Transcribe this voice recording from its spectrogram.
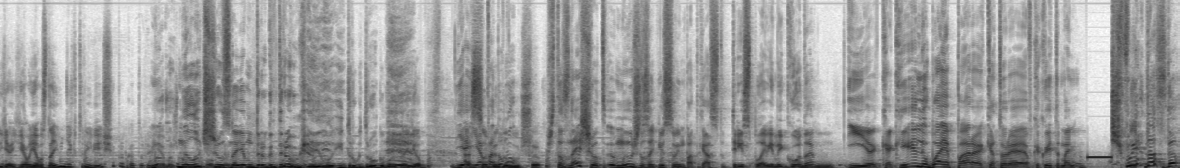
Я, я, я узнаю некоторые вещи, про которые Мы, я, может мы лучше помню. узнаем друг друга. И, ну, и друг друга мы узнаем Я, я особенно подумал, лучше. что, знаешь, вот мы уже записываем подкаст три с половиной года, и как и любая пара, которая в какой-то момент... Почему я назвал,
